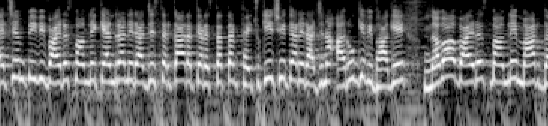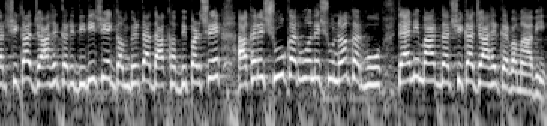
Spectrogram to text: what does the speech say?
એચએમપીવી વાયરસ મામલે કેન્દ્ર અને રાજ્ય સરકાર અત્યારે સતર્ક થઈ ચૂકી છે. ત્યારે રાજ્યના આરોગ્ય વિભાગે નવા વાયરસ મામલે માર્ગદર્શિકા જાહેર કરી દીધી છે. ગંભીરતા દાખવવી પડશે. આખરે શું કરવું અને શું ન કરવું તેની માર્ગદર્શિકા જાહેર કરવામાં આવી.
